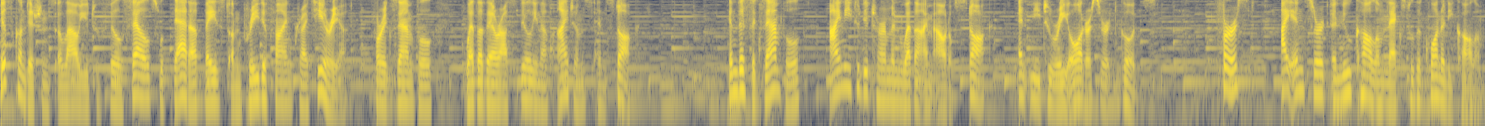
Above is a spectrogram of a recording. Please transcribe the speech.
If conditions allow you to fill cells with data based on predefined criteria, for example, whether there are still enough items in stock. In this example, I need to determine whether I'm out of stock and need to reorder certain goods. First, I insert a new column next to the quantity column.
